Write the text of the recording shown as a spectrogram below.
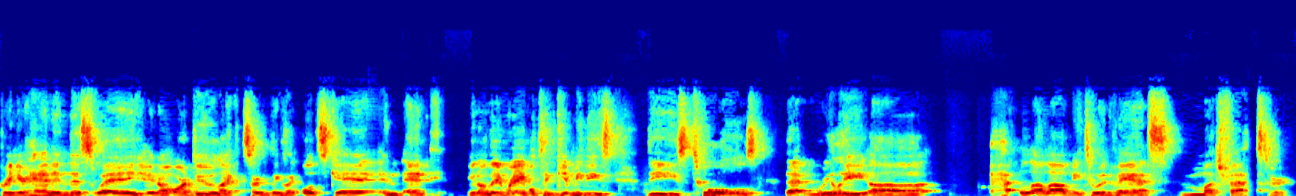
bring your hand in this way, you know, or do like certain things like otsuke and, and, you know, they were able to give me these, these tools that really uh, ha- allowed me to advance much faster.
